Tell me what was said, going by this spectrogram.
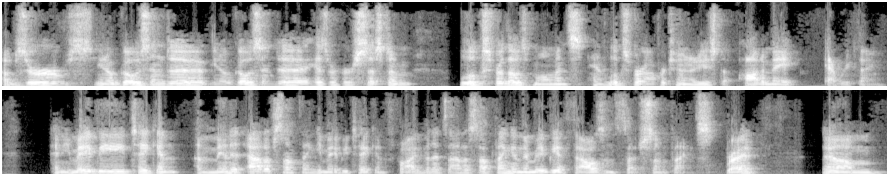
observes, you know, goes into you know goes into his or her system, looks for those moments and looks for opportunities to automate everything and you may be taking a minute out of something, you may be taking five minutes out of something, and there may be a thousand such somethings, right? Um,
